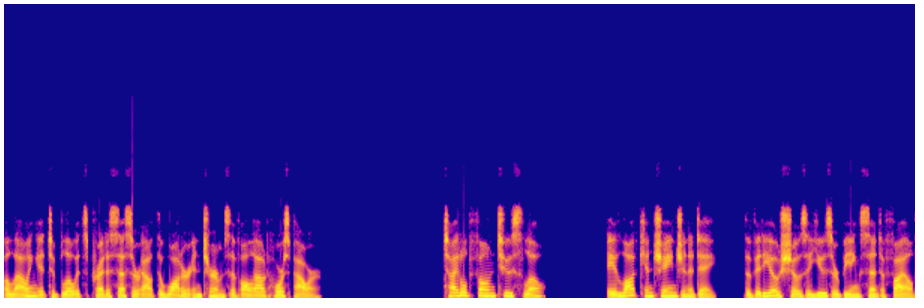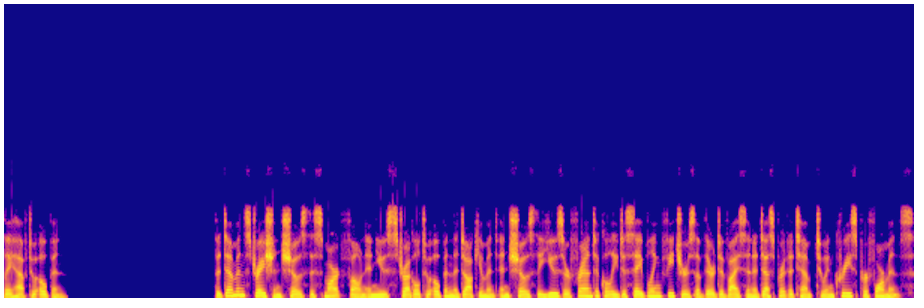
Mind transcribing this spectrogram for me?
allowing it to blow its predecessor out the water in terms of all-out horsepower. Titled Phone Too Slow? A lot can change in a day, the video shows a user being sent a file they have to open. The demonstration shows the smartphone in use struggle to open the document and shows the user frantically disabling features of their device in a desperate attempt to increase performance.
